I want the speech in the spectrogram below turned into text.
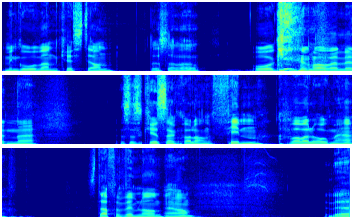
min gode venn Christian. Det stemmer. Og var vel en Så Christian kaller han Fim, var vel òg med. Steffen Fimland. Ja. Det,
